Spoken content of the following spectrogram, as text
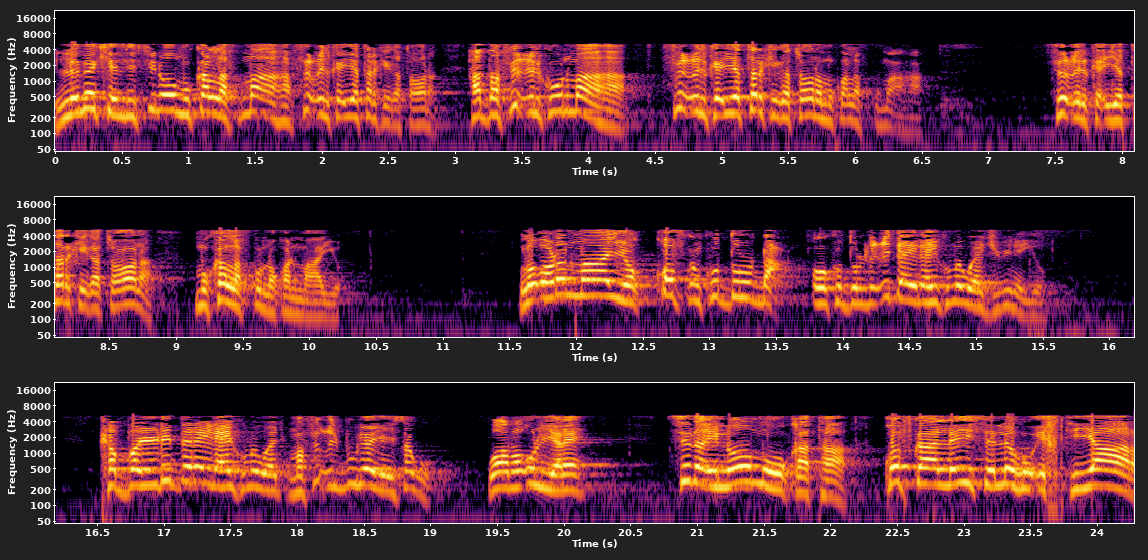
Lama kelifin oo mukalaf ma aha ficilka iyo tarkiga toona. Hadda ficilkuun ma aha ficilka iyo tarkiga toona mukalafku ma aha ficilka iyo tarkiga toona mukalaf ku noqon maayo. La odhan maayo qofkan ku duldhac oo ku duldhiciddaa ilaahay kuma waajibinayo. Ka baydhiddana ilaahay kuma waajib ma ficil buu leeyahay isagu? Waaba ul yare. Sida inoo muuqata qofkaa laysa lahu ikhtiyaar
